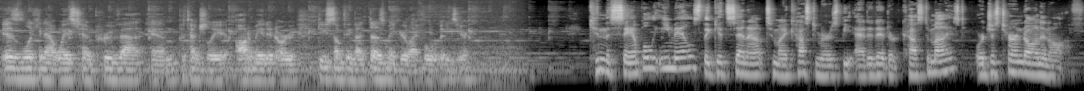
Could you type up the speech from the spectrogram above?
is looking at ways to improve that and potentially automate it or do something that does make your life a little bit easier. Can the sample emails that get sent out to my customers be edited or customized, or just turned on and off?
